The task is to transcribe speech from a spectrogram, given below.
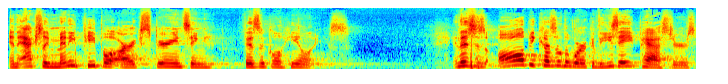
And actually, many people are experiencing physical healings. And this is all because of the work of these eight pastors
